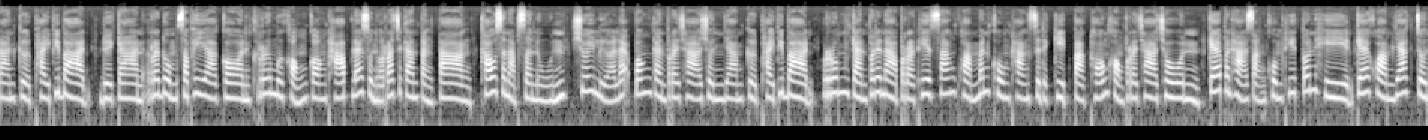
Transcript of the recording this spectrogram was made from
การเกิดภัยพิบัติ โดยการระดมทรัพยากรเครื่องมือของกองทัพ และส่วนราชการต่างๆ เข้าสนับสนุน ช่วยเหลือและป้องกันประชาชนยามเกิดภัยพิบัติร่วมกันพัฒนาประเทศสร้างความมั่นคงทางเศรษฐกิจปากท้องของประชาชน แก้ปัญหาสังคมที่ต้นเหตุ แก้ความยากจน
